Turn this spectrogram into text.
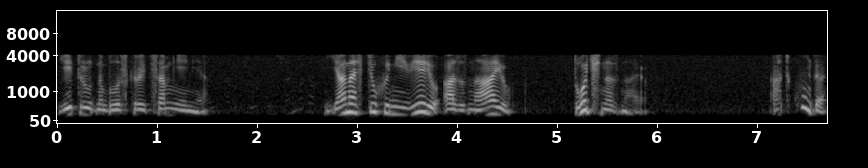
Ей трудно было скрыть сомнения. «Я, Настюха, не верю, а знаю. Точно знаю». «Откуда?»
